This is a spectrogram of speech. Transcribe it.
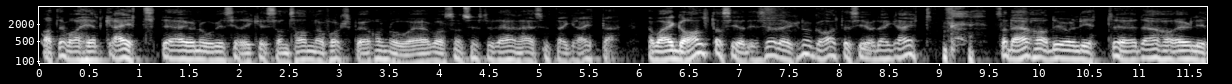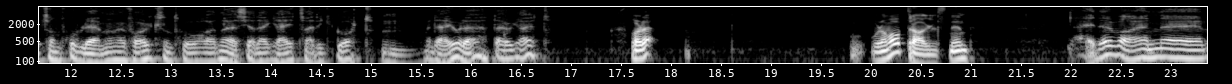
at det var helt greit. Det er jo noe vi sier i Kristiansand når folk spør om noe. hva sånn syns du det er? Nei, jeg syns det er greit, det. Ja, hva er galt, da, sier de. Sier det er jo ikke noe galt, jeg sier jo det er greit. Så der har, jo litt, eh, der har jeg jo litt sånn problemer med folk som tror at når jeg sier det er greit, så er det ikke godt. Mm. Men det er jo det. Det er jo greit. Var det Hvordan var oppdragelsen din? Nei, det var en eh,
